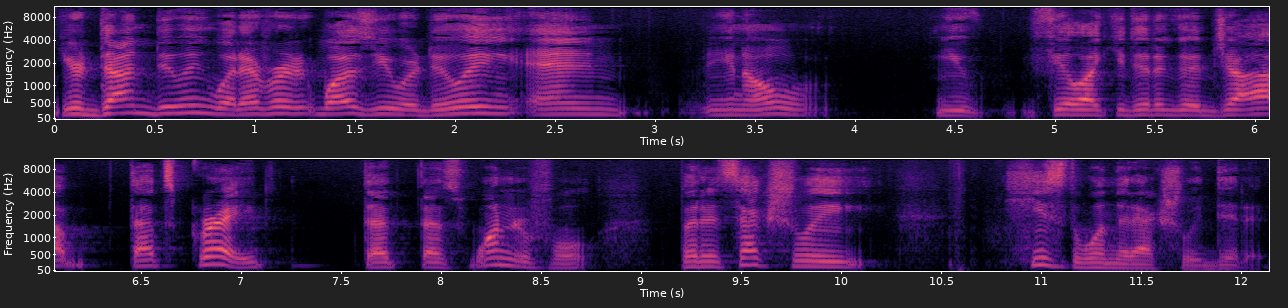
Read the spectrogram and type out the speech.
you're done doing whatever it was you were doing and, you know, you feel like you did a good job, that's great. That, that's wonderful. But it's actually, He's the one that actually did it.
